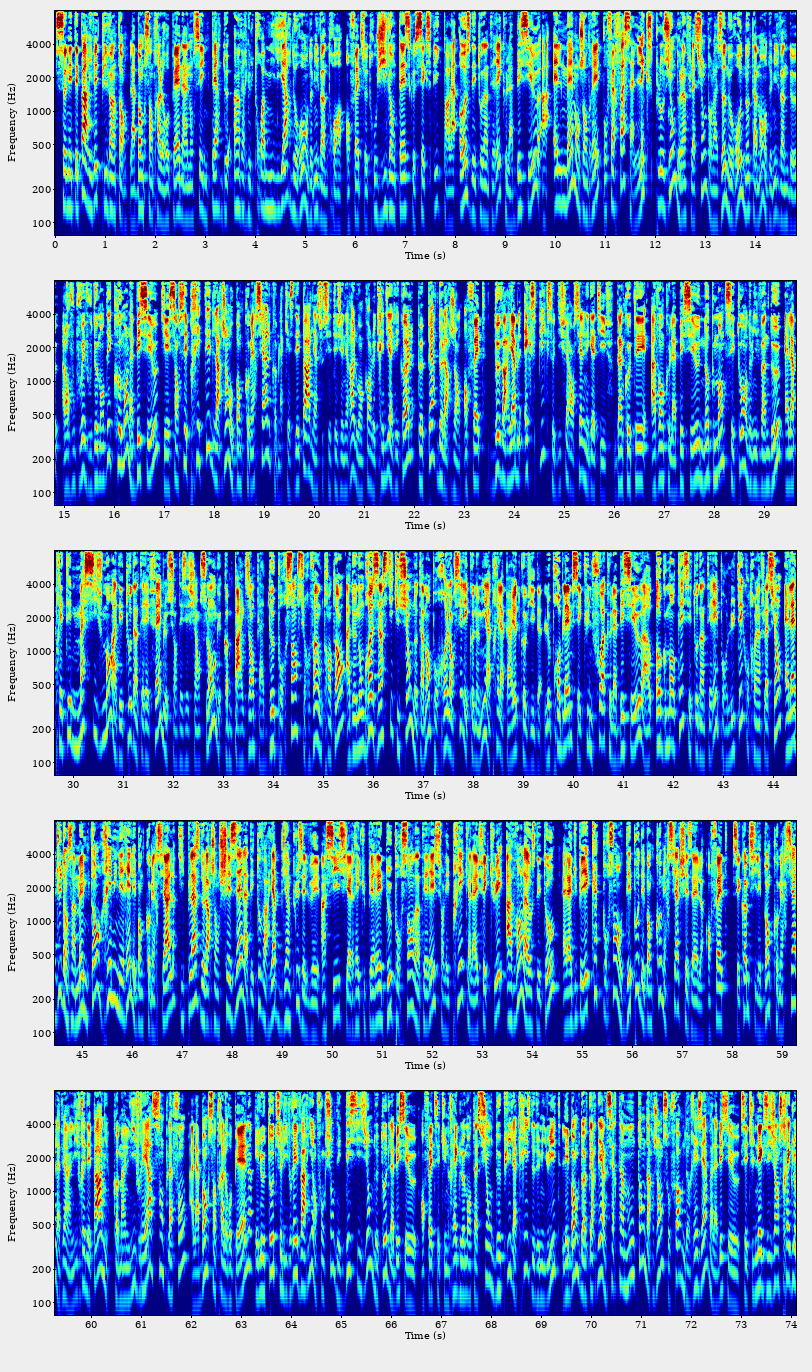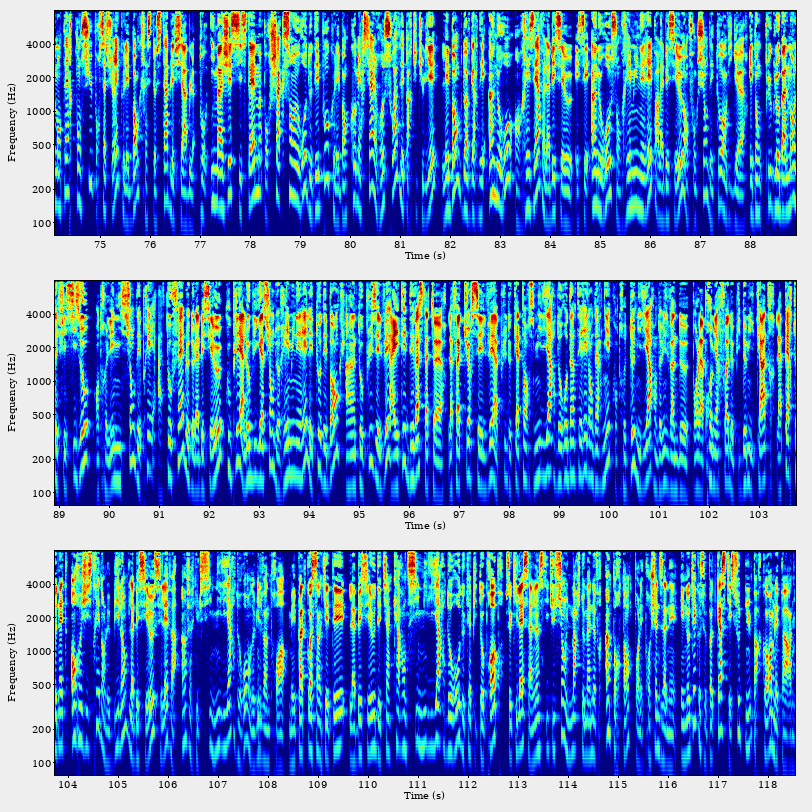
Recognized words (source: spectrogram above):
Ce n'était pas arrivé depuis 20 ans. La Banque Centrale Européenne a annoncé une perte de 1,3 milliard d'euros en 2023. En fait, ce trou gigantesque s'explique par la hausse des taux d'intérêt que la BCE a elle-même engendré pour faire face à l'explosion de l'inflation dans la zone euro, notamment en 2022. Alors vous pouvez vous demander comment la BCE, qui est censée prêter de l'argent aux banques commerciales comme la Caisse d'épargne, la Société Générale ou encore le Crédit Agricole, peut perdre de l'argent. En fait, deux variables expliquent ce différentiel négatif. D'un côté, avant que la BCE n'augmente ses taux en 2022, elle a prêté massivement à des taux d'intérêt faibles sur des échéances longues, comme par exemple à 2% sur 20 ou 30 ans, à de nombreuses institutions, notamment pour relancer l'économie après la période Covid. Le problème, c'est qu'une fois que la BCE a augmenté ses taux d'intérêt pour lutter contre l'inflation, elle a dû dans un même temps rémunérer les banques commerciales qui placent de l'argent chez elle à des taux variables bien plus élevés. Ainsi, si elle récupérait 2% d'intérêt sur les prêts qu'elle a effectués avant la hausse des taux, elle a dû payer 4% au dépôt des banques commerciales chez elle. En fait, c'est comme si les banques commerciales avaient un livre livret d'épargne, comme un livret A sans plafond, à la Banque Centrale Européenne, et le taux de ce livret varie en fonction des décisions de taux de la BCE. En fait, c'est une réglementation depuis la crise de 2008. Les banques doivent garder un certain montant d'argent sous forme de réserve à la BCE. C'est une exigence réglementaire conçue pour s'assurer que les banques restent stables et fiables. Pour imager ce système, pour chaque 100 euros de dépôt que les banques commerciales reçoivent des particuliers, les banques doivent garder 1 euro en réserve à la BCE. Et ces 1 euro sont rémunérés par la BCE en fonction des taux en vigueur. Et donc plus globalement, l'effet ciseau entre l'émission des prêts à taux faible de la BCE, couplée à l'obligation de rémunérer les taux des banques à un taux plus élevé, a été dévastateur. La facture s'est élevée à plus de 14 milliards d'euros d'intérêt l'an dernier contre 2 milliards en 2022. Pour la première fois depuis 2004, la perte nette enregistrée dans le bilan de la BCE s'élève à 1,6 milliard d'euros en 2023. Mais pas de quoi s'inquiéter, la BCE détient 46 milliards d'euros de capitaux propres, ce qui laisse à l'institution une marge de manœuvre importante pour les prochaines années. Et notez que ce podcast est soutenu par Quorum l'épargne.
